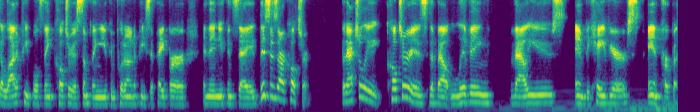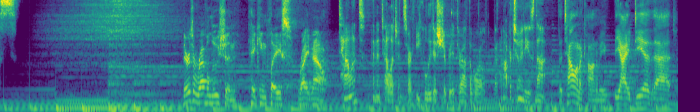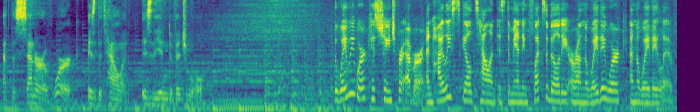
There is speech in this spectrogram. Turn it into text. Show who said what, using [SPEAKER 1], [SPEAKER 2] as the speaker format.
[SPEAKER 1] A lot of people think culture is something you can put on a piece of paper and then you can say, This is our culture. But actually, culture is about living values and behaviors and purpose.
[SPEAKER 2] There's a revolution taking place right now.
[SPEAKER 3] Talent and intelligence are equally distributed throughout the world, but opportunity is not.
[SPEAKER 4] The talent economy, the idea that at the center of work is the talent, is the individual.
[SPEAKER 5] The way we work has changed forever, and highly skilled talent is demanding flexibility around the way they work and the way they live.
